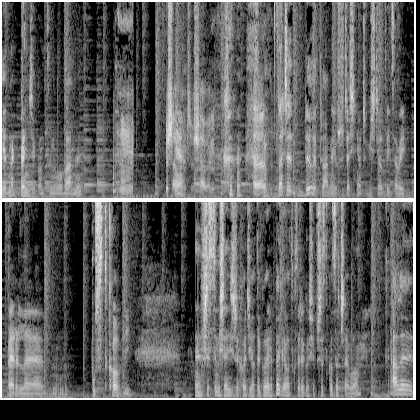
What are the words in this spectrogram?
jednak będzie kontynuowany. Hmm. Słyszałem, Nie? słyszałem. E, No, znaczy, były plany już wcześniej oczywiście o tej całej perle mm, pustkowi. E, Wszyscy myśleli, że chodzi o tego RPG, od którego się wszystko zaczęło, ale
